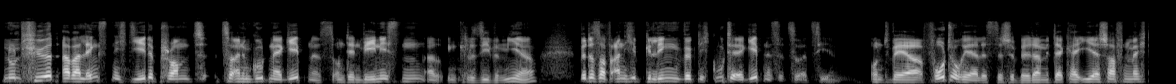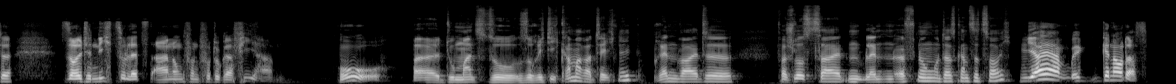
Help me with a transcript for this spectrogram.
Nun führt aber längst nicht jede Prompt zu einem guten Ergebnis und den wenigsten, also inklusive mir, wird es auf Anhieb gelingen, wirklich gute Ergebnisse zu erzielen. Und wer fotorealistische Bilder mit der KI erschaffen möchte, sollte nicht zuletzt Ahnung von Fotografie haben. Oh, äh, du meinst so, so richtig Kameratechnik? Brennweite, Verschlusszeiten, Blendenöffnung und das ganze Zeug? Ja, ja, genau das.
